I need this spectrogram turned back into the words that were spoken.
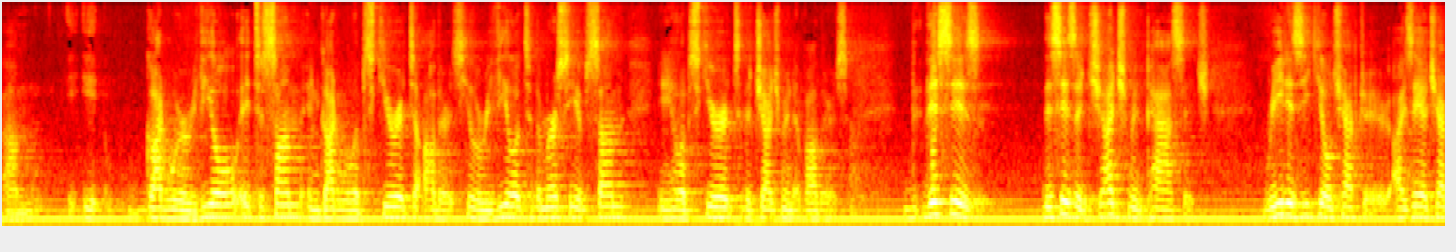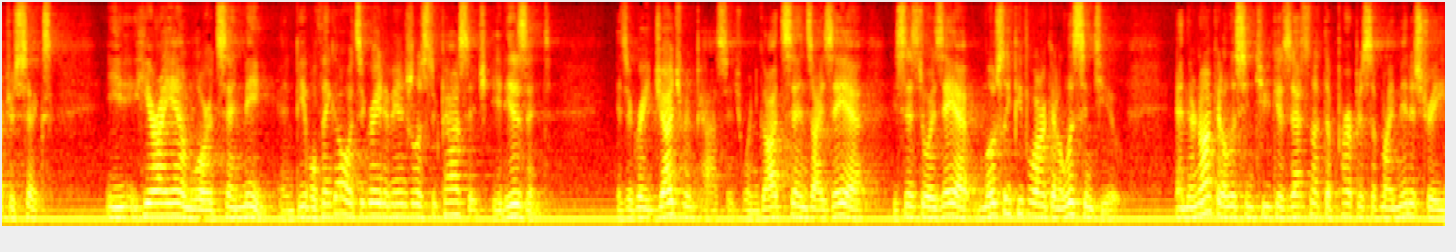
Um, it, God will reveal it to some, and God will obscure it to others. He'll reveal it to the mercy of some, and He'll obscure it to the judgment of others. This is, this is a judgment passage. Read Ezekiel chapter, Isaiah chapter 6. Here I am, Lord, send me. And people think, oh, it's a great evangelistic passage. It isn't. It's a great judgment passage. When God sends Isaiah, He says to Isaiah, mostly people aren't going to listen to you. And they're not going to listen to you because that's not the purpose of my ministry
